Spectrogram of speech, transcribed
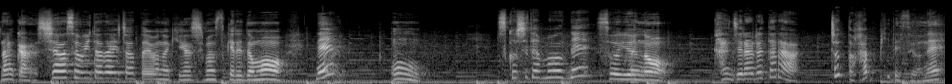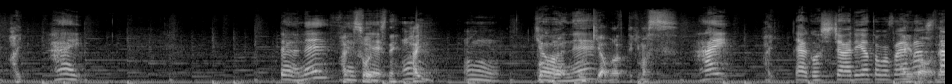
なんか幸せをいただいちゃったような気がしますけれどもね、うん。少しでもねそういうのを感じられたらちょっとハッピーですよね。はい。はい。だよね先生。はいそうですね。うん。はい。うん今日はね。運気はもらってきます。はい。はい。ではご視聴ありがとうございました。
